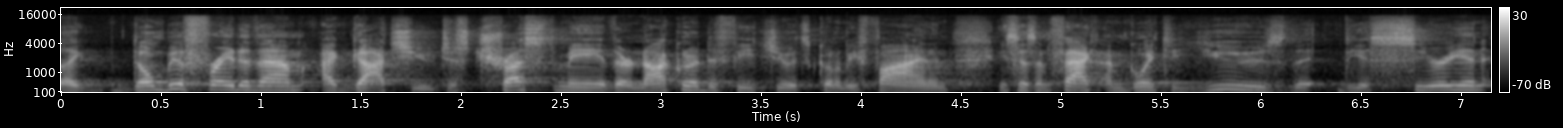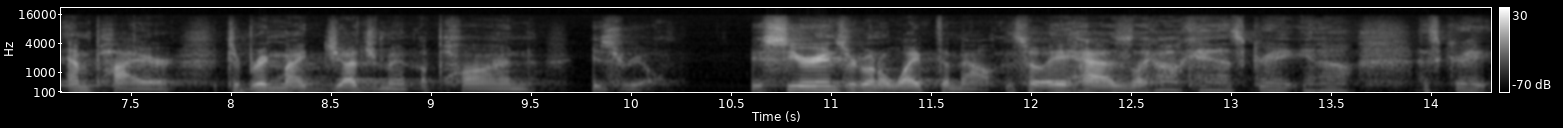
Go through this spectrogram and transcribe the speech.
Like, don't be afraid of them. I got you. Just trust me. They're not going to defeat you. It's going to be fine. And he says, in fact, I'm going to use the, the Assyrian empire to bring my judgment upon Israel. The Assyrians are going to wipe them out. And so Ahaz is like, okay, that's great, you know, that's great.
